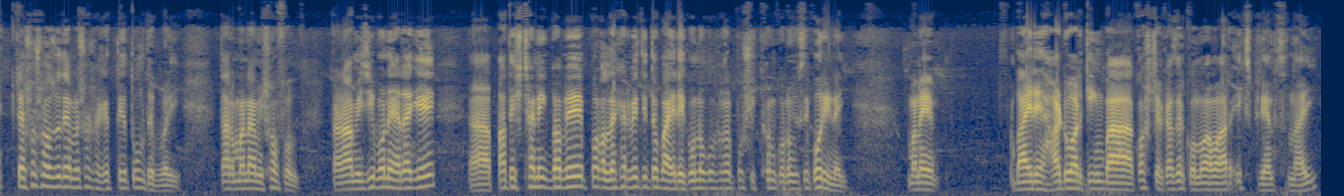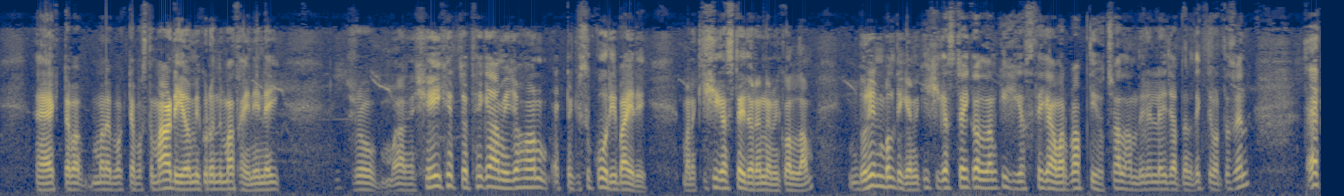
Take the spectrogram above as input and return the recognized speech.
একটা শশা যদি আমরা শশা ক্ষেত থেকে তুলতে পারি, তার মানে আমি সফল। কারণ আমি জীবনে এর আগে প্রাতিষ্ঠানিকভাবে পড়ালেখার ব্যতীত বাইরে কোনো প্রকার প্রশিক্ষণ, কোনো কিছু করি নাই। মানে বাইরে হার্ড ওয়ার্কিং বা কষ্টের কাজের কোনো আমার এক্সপিরিয়েন্স নাই। হ্যাঁ একটা মানে একটা বস্তা মাড়ি আমি কোনোদিন মাথায় নিই নাই। So, মানে সেই ক্ষেত্র থেকে আমি যখন একটা কিছু করি বাইরে মানে কৃষিকাজটাই ধরেন আমি করলাম। ধরেন বলতে কি আমি কৃষিকাজটাই করলাম কৃষিকাজ থেকে আমার প্রাপ্তি হচ্ছে আলহামদুলিল্লাহ যে আপনারা দেখতে পারতেছেন এক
